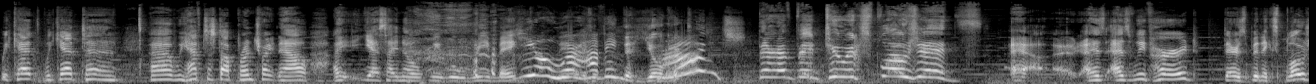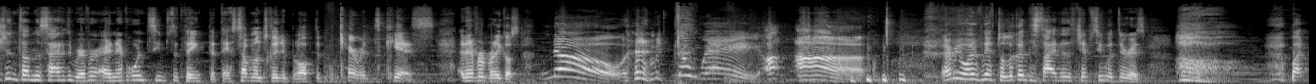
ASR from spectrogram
we can't, we can't. Uh, uh, we have to stop brunch right now. I, yes, I know. We will remake. Yo, we're the- having the yogurt. brunch. There have been two explosions. Uh, as as we've heard, there's been explosions on the side of the river, and everyone seems to think that they, someone's going to blow up the carrot's kiss. And everybody goes, "No, no way! Uh-uh!" everyone, we have to look on the side of the ship, see what there is. Oh, but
